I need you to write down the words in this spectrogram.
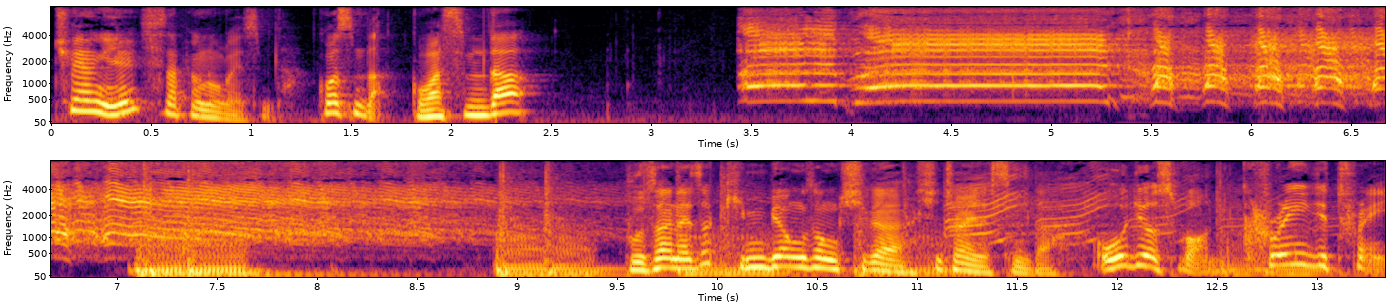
최영일 시사평론가였습니다. 고맙습니다. 고맙습니다. 부산에서 김병성 씨가 신청하셨습니다. 오지 오스본 Crazy Train.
